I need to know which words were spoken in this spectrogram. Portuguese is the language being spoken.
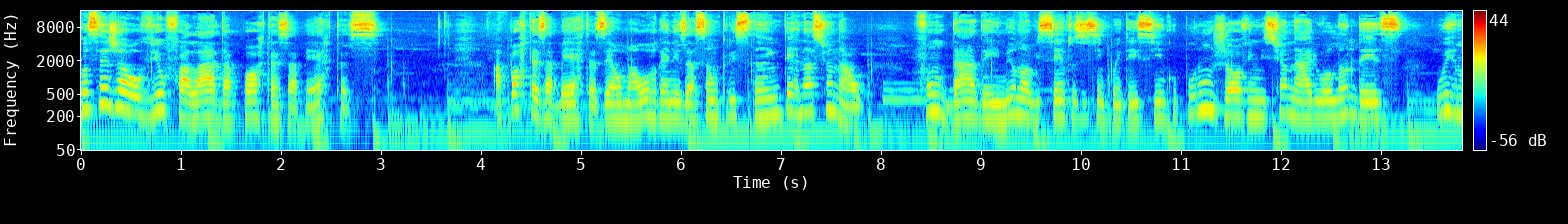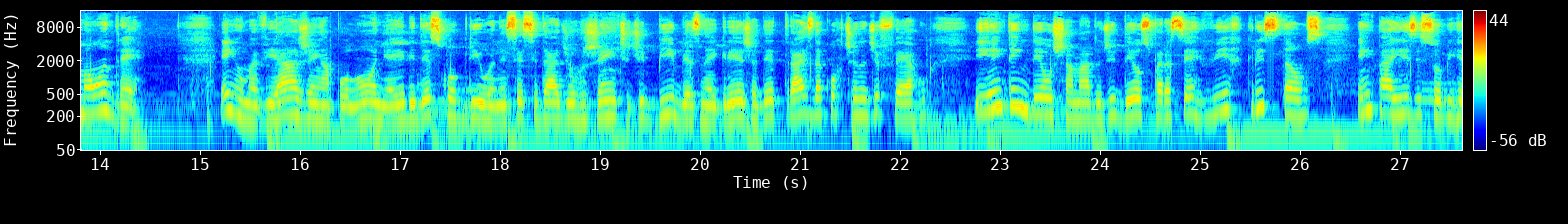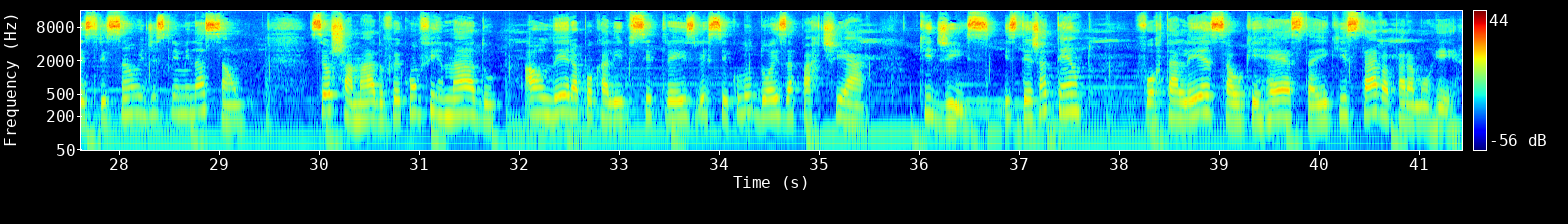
Você já ouviu falar da Portas Abertas? A Portas Abertas é uma organização cristã internacional fundada em 1955 por um jovem missionário holandês, o irmão André. Em uma viagem à Polônia, ele descobriu a necessidade urgente de Bíblias na igreja detrás da cortina de ferro e entendeu o chamado de Deus para servir cristãos em países sob restrição e discriminação. Seu chamado foi confirmado ao ler Apocalipse 3, versículo 2, a parte A, que diz: Esteja atento, fortaleça o que resta e que estava para morrer.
